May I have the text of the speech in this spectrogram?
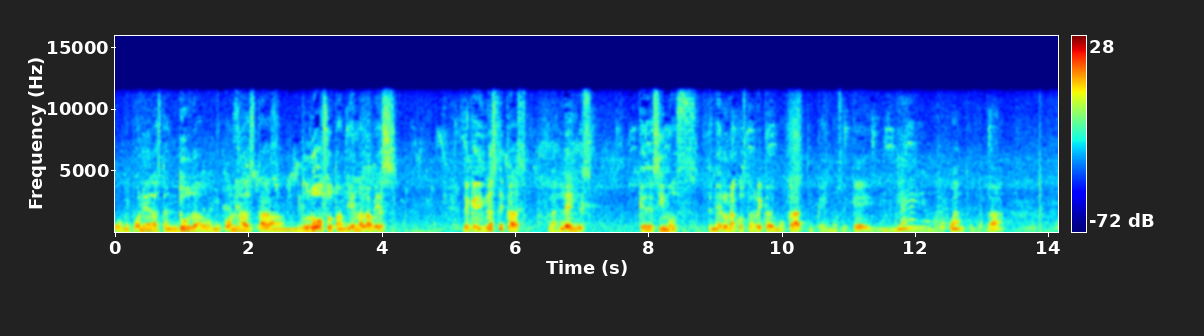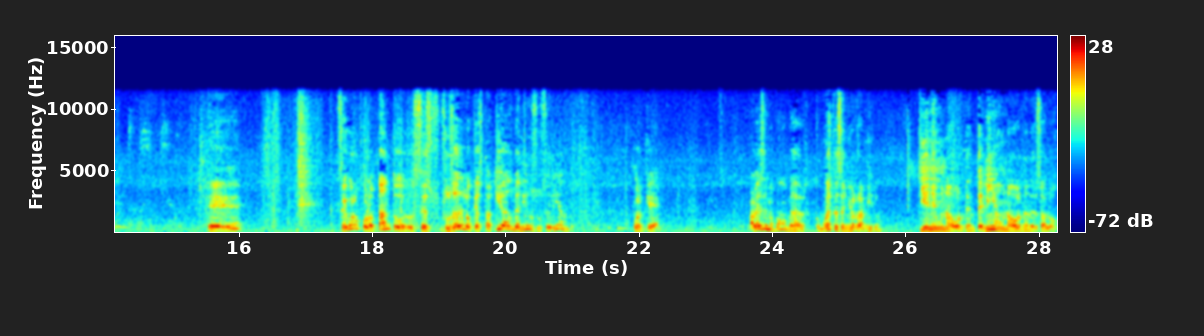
o me pone hasta en duda, o me pone hasta dudoso también a la vez, de que en este caso las leyes que decimos tener una Costa Rica democrática y no sé qué, y libre, y no sé cuánto, ¿verdad? Eh, seguro por lo tanto se sucede lo que hasta aquí has venido sucediendo. Porque a veces me pongo a pensar, como este señor Ramiro tiene una orden, tenía una orden de desalojo.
